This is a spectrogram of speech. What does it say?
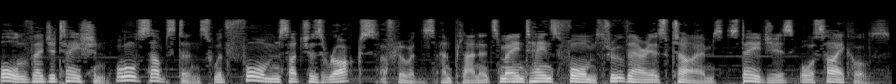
All vegetation, all substance with form such as rocks, fluids, and planets maintains form through various times, stages, or cycles.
